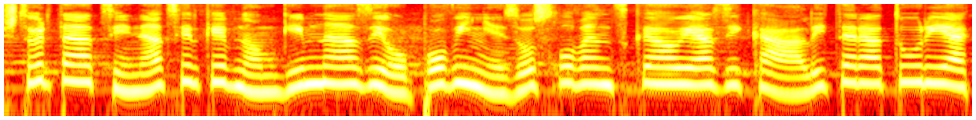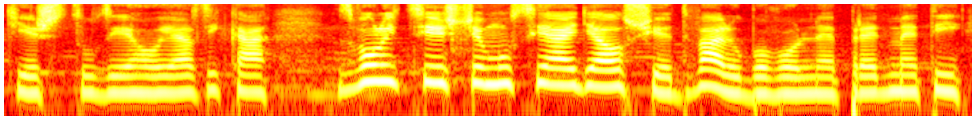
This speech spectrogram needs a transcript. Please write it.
Štvrtáci na cirkevnom gymnáziu povinne zo slovenského jazyka a literatúry a tiež z cudzieho jazyka. Zvoliť si ešte musia aj ďalšie dva ľubovoľné predmety.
